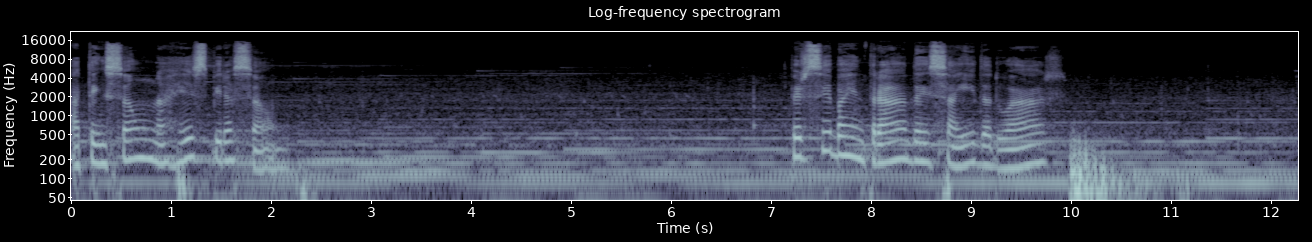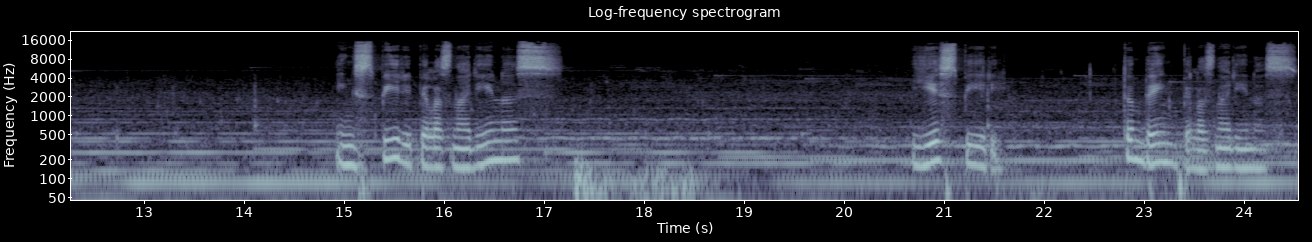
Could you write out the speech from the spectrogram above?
Atenção na respiração. Perceba a entrada e saída do ar. Inspire pelas narinas e expire também pelas narinas.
